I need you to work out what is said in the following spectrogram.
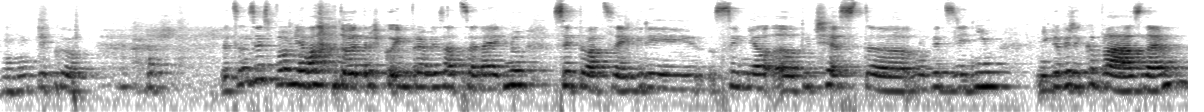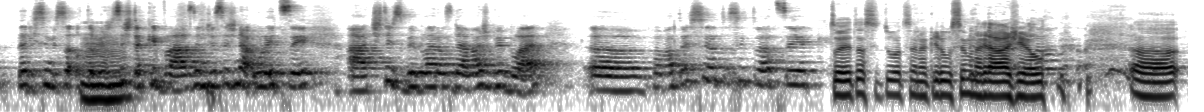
Mhm, děkuju. Teď jsem si vzpomněla, to je trošku improvizace, na jednu situaci, kdy si měl uh, tu čest uh, mluvit s jedním, někdo by řekl bláznem, který si myslel o tom, mm-hmm. že mhm. jsi taky blázen, že jsi na ulici a čteš z Bible, rozdáváš Bible. Uh, pamatuješ si na tu situaci? Jak... To je ta situace, na kterou jsem narážel. uh,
